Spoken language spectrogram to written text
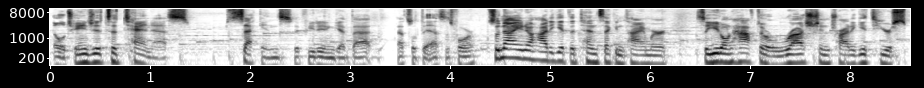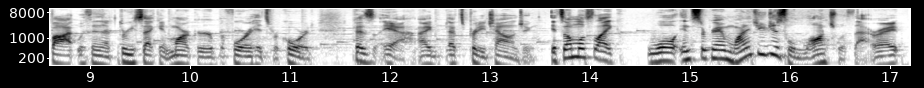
It'll change it to 10s seconds if you didn't get that. That's what the S is for. So now you know how to get the 10 second timer so you don't have to rush and try to get to your spot within a three second marker before it hits record. Cause yeah, I, that's pretty challenging. It's almost like, well, Instagram, why didn't you just launch with that, right?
